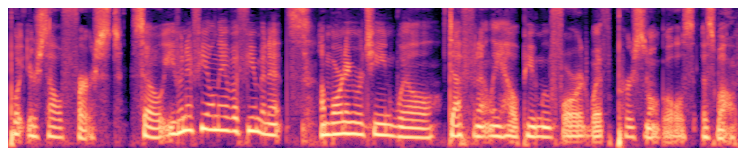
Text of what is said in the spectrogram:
put yourself first. So, even if you only have a few minutes, a morning routine will definitely help you move forward with personal goals as well.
